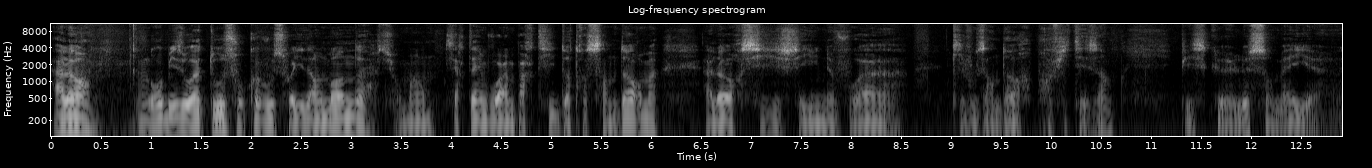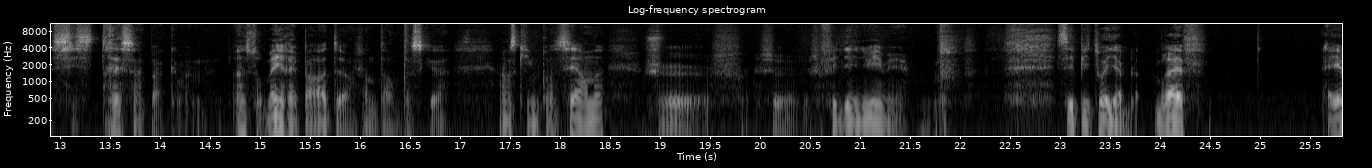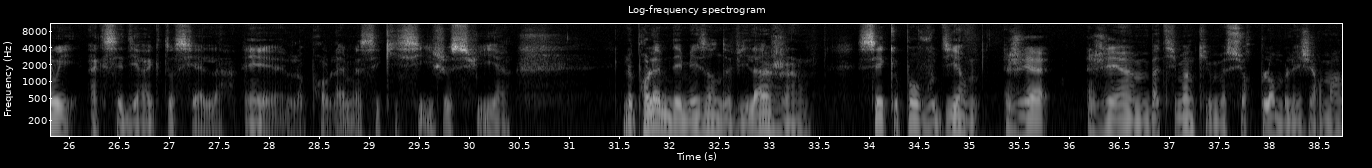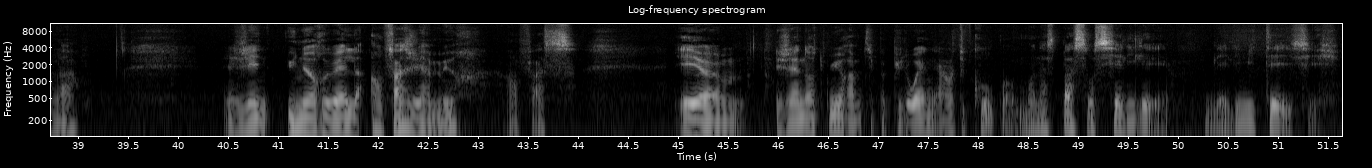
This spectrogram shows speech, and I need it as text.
Alors, un gros bisou à tous, où que vous soyez dans le monde. Sûrement, certains voient un parti, d'autres s'endorment. Alors, si j'ai une voix qui vous endort, profitez-en, puisque le sommeil, c'est très sympa quand même. Un sommeil réparateur, j'entends, parce que en ce qui me concerne, je, je, fais des nuits, mais c'est pitoyable. Bref, eh oui, accès direct au ciel. Et le problème, c'est qu'ici, je suis. Euh, le problème des maisons de village, c'est que pour vous dire, j'ai un bâtiment qui me surplombe légèrement là. J'ai une ruelle en face, j'ai un mur en face. Et euh, j'ai un autre mur un petit peu plus loin. Alors du coup, mon espace au ciel, il est limité ici.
